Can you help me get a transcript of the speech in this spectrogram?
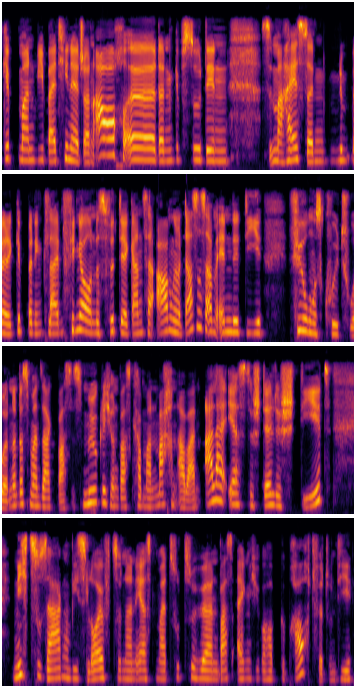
gibt man wie bei Teenagern auch, äh, dann gibst du den, es immer heißt, dann nimmt man, gibt man den kleinen Finger und es wird der ganze Arm. Und das ist am Ende die Führungskultur, ne? dass man sagt, was ist möglich und was kann man machen. Aber an allererster Stelle steht, nicht zu sagen, wie es läuft, sondern erst mal zuzuhören, was eigentlich überhaupt gebraucht wird. Und die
